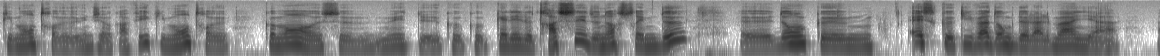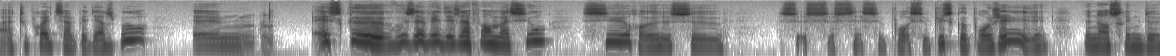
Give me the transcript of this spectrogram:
qui montre une géographie qui montre comment euh, met, quel est le tracé de Nord Stream 2. Euh, donc, euh, est-ce que qui va donc de l'Allemagne à, tout près de Saint-Pétersbourg Est-ce que vous avez des informations sur ce, plus que projet de, Nord Stream 2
